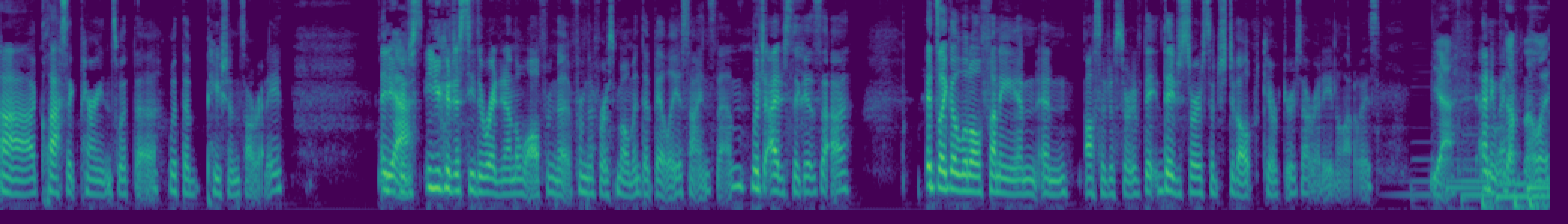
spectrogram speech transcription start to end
uh classic pairings with the with the patients already and you Yeah. could just you could just see the writing on the wall from the from the first moment that Bailey assigns them, which I just think is uh it's like a little funny and and also just sort of they they just sort of such developed characters already in a lot of ways. yeah, Anyway, definitely.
